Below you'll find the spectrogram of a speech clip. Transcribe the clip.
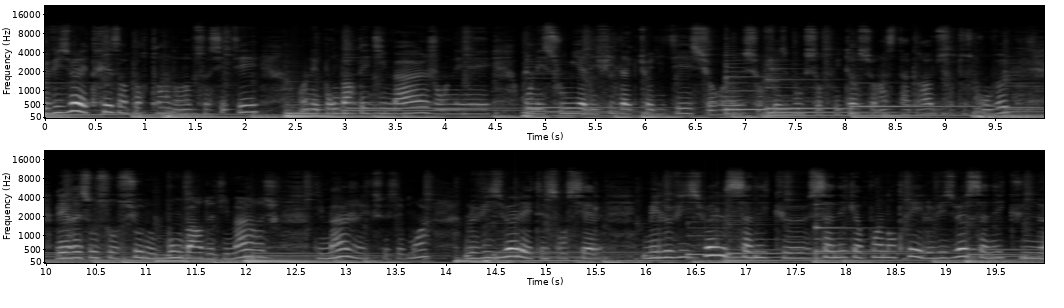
Le visuel est très important dans notre société. On est bombardé d'images, on est, soumis à des fils d'actualité sur, sur Facebook, sur Twitter, sur Instagram, sur tout ce qu'on veut. Les réseaux sociaux nous bombardent d'images, d'images, excusez-moi. Le visuel est essentiel. Mais le visuel, ça n'est que ça qu'un point d'entrée. Le visuel, ça n'est qu'une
